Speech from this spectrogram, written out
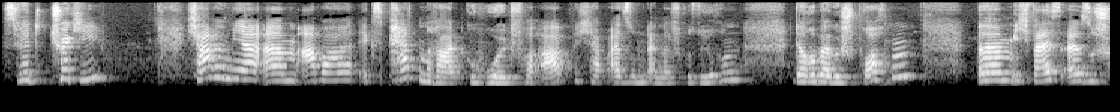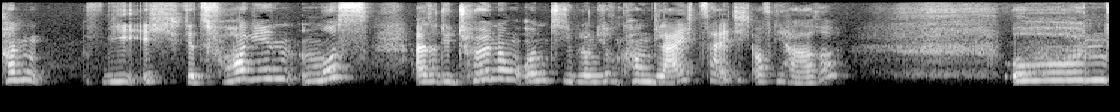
Es wird tricky. Ich habe mir ähm, aber Expertenrat geholt vorab. Ich habe also mit einer Friseurin darüber gesprochen. Ähm, ich weiß also schon, wie ich jetzt vorgehen muss. Also die Tönung und die Blondierung kommen gleichzeitig auf die Haare. Und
